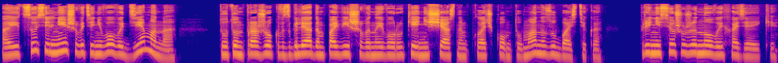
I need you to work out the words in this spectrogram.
а яйцо сильнейшего теневого демона — Тут он прожег взглядом повисшего на его руке несчастным клочком тумана зубастика. Принесешь уже новой хозяйке.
